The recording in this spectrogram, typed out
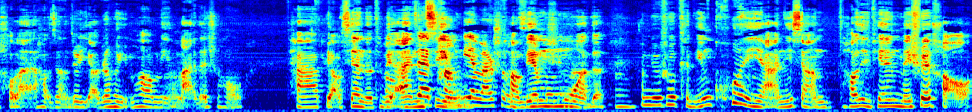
后来好像就姚政和俞灏明来的时候，他表现的特别安哦在，旁边玩手机旁边默默的嗯，他们就说肯定困呀，你想好几天没睡好，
